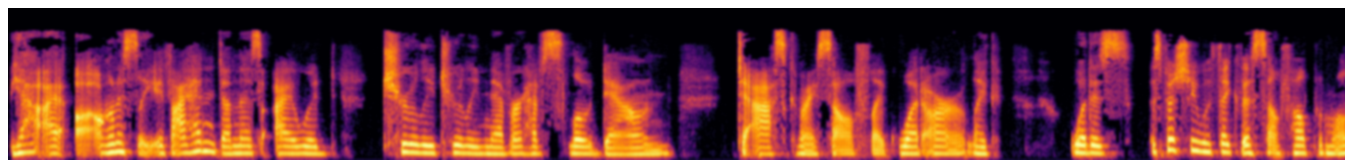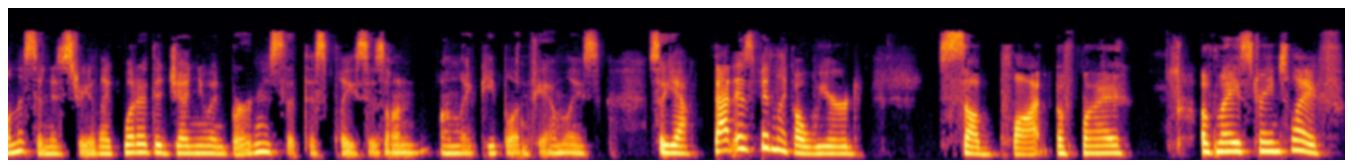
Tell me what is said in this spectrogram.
yeah i honestly if i hadn't done this i would truly truly never have slowed down to ask myself like what are like what is especially with like the self-help and wellness industry like what are the genuine burdens that this places on on like people and families so yeah that has been like a weird subplot of my of my strange life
